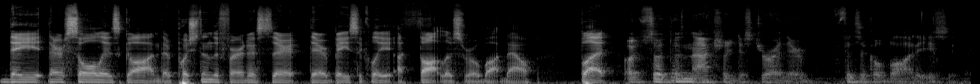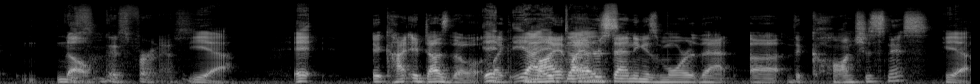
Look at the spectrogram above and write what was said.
they their soul is gone they're pushed in the furnace they're they're basically a thoughtless robot now but Oh, so it doesn't actually destroy their physical bodies. no This furnace. yeah it It kind it does though. It- like yeah, my it my understanding is more that uh the consciousness yeah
